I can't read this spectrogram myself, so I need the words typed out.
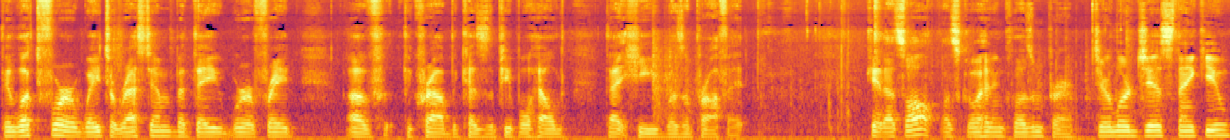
They looked for a way to arrest him, but they were afraid of the crowd because the people held that he was a prophet. Okay, that's all. Let's go ahead and close in prayer. Dear Lord Jesus, thank you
